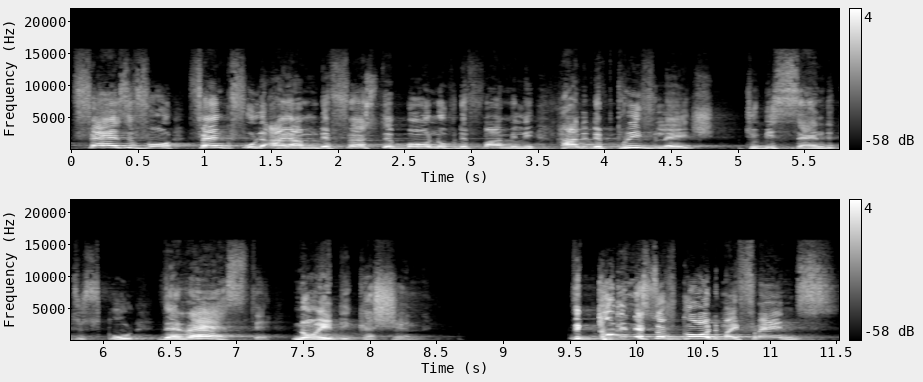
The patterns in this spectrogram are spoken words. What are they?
First of all, thankful I am the firstborn of the family, had the privilege to be sent to school. The rest, no education. The goodness of God, my friends.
